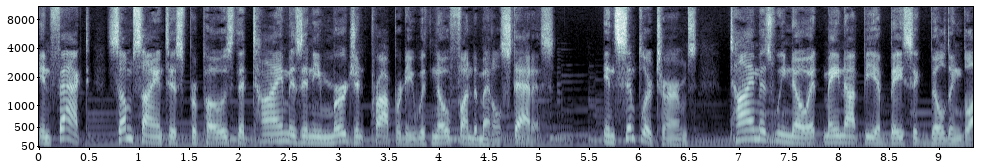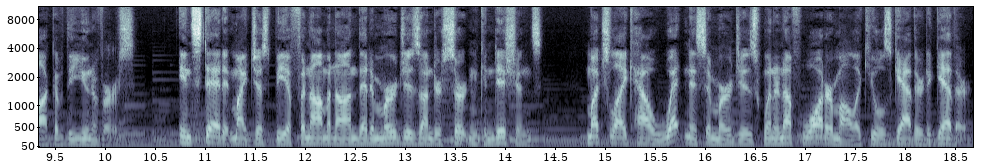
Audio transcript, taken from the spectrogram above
In fact, some scientists propose that time is an emergent property with no fundamental status. In simpler terms, time as we know it may not be a basic building block of the universe. Instead it might just be a phenomenon that emerges under certain conditions, much like how wetness emerges when enough water molecules gather together.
